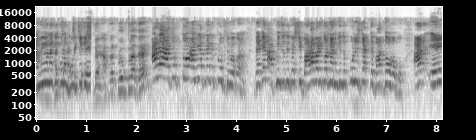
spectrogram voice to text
আমি ওনাকে কোনো ভুল চিকিৎসা দেন আপনার প্রুফগুলো দেন। আরে আজব তো আমি আপনাকে প্রুফ দেবো কেন? দেখেন আপনি যদি বেশি বাড়াবাড়ি করেন আমি কিন্তু পুলিশ ডাকতে বাধ্য হব। আর এই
